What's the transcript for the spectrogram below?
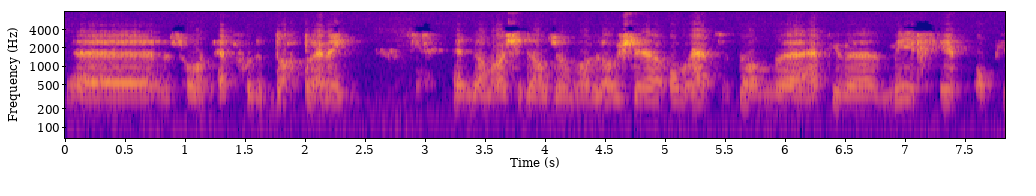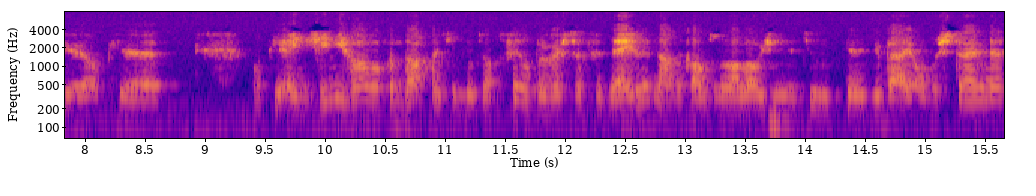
een soort app voor de dagplanning. En dan als je dan zo'n horloge om hebt, dan uh, heb je meer grip op je, op, je, op je energieniveau op een dag. Want je moet dat veel bewuster verdelen. Nou, dan kan zo'n horloge natuurlijk je bij ondersteunen.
